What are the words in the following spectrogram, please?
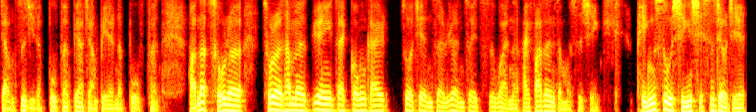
讲自己的部分，不要讲别人的部分。好，那除了除了他们愿意在公开做见证认罪之外呢，还发生什么事情？平素行邪十九节，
